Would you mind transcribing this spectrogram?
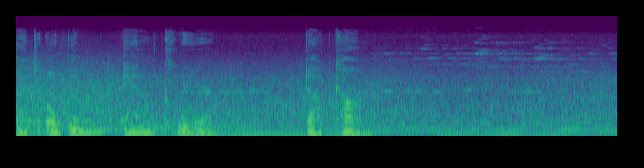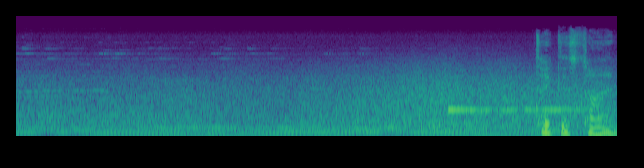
at openandclear.com. Take this time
